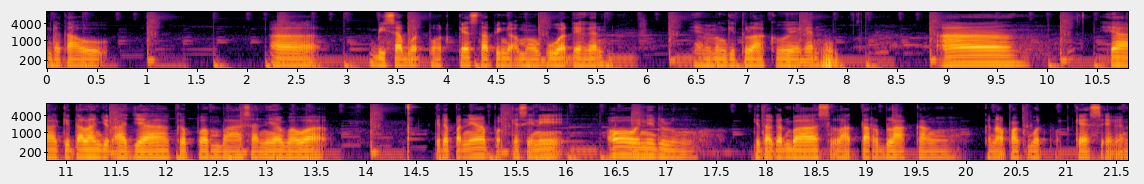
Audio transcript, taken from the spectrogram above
udah tahu uh, bisa buat podcast tapi nggak mau buat ya kan? Ya memang gitulah aku ya kan? Uh, ya kita lanjut aja ke pembahasannya bahwa ke depannya podcast ini oh ini dulu. Kita akan bahas latar belakang kenapa aku buat podcast ya kan?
